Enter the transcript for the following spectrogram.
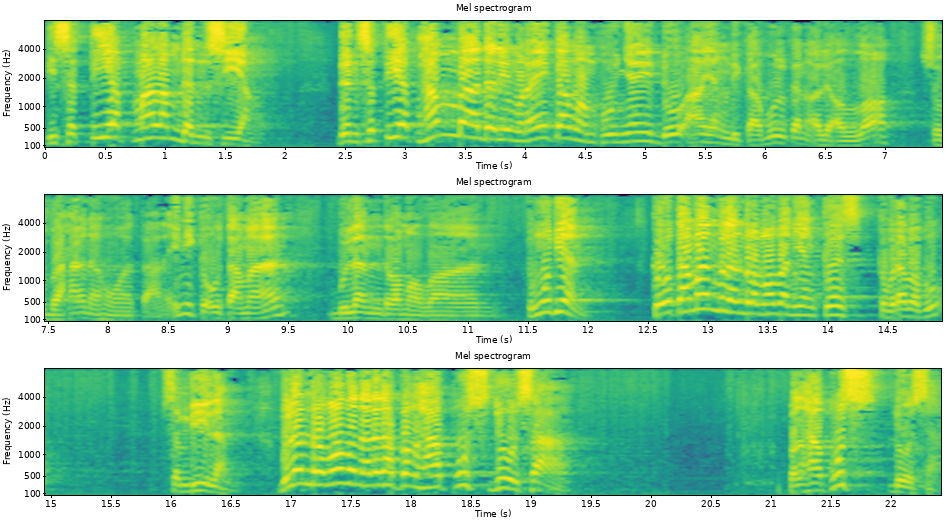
di setiap malam dan siang. Dan setiap hamba dari mereka mempunyai doa yang dikabulkan oleh Allah Subhanahu wa taala. Ini keutamaan bulan Ramadan. Kemudian keutamaan bulan Ramadan yang ke keberapa Bu? Sembilan. Bulan Ramadan adalah penghapus dosa penghapus dosa.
